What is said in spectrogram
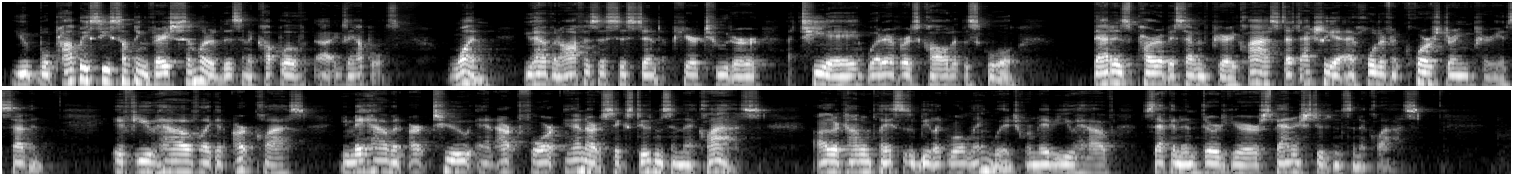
You will probably see something very similar to this in a couple of uh, examples. One, you have an office assistant, a peer tutor, a TA, whatever it's called at the school. That is part of a seventh period class. That's actually a, whole different course during period seven. If you have like an art class, you may have an Art 2 and Art 4 and Art 6 students in that class. Other common places would be like world language, where maybe you have second and third year Spanish students in a class.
